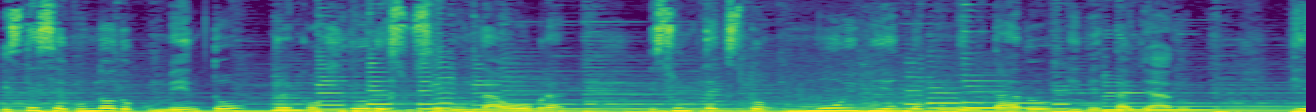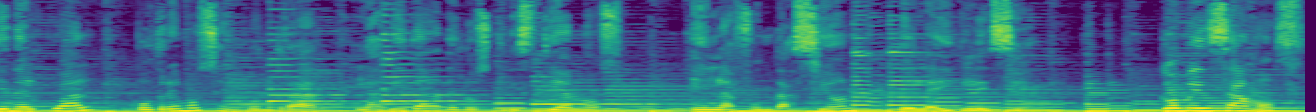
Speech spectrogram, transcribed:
Este segundo documento, recogido de su segunda obra, es un texto muy bien documentado y detallado, y en el cual podremos encontrar la vida de los cristianos en la fundación de la iglesia. Comenzamos.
